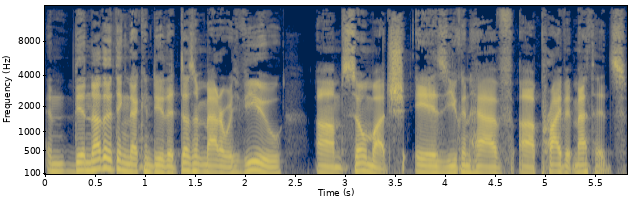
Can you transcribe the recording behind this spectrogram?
And the another thing that can do that doesn't matter with Vue um, so much is you can have uh, private methods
